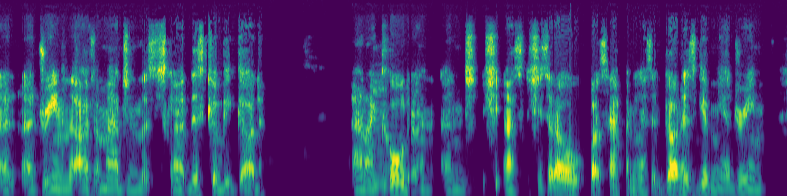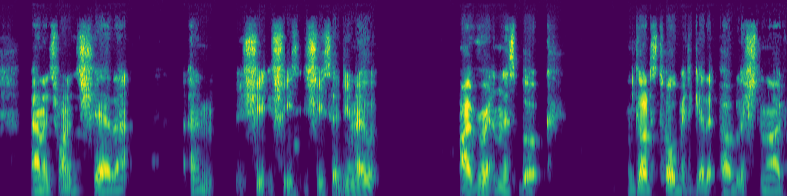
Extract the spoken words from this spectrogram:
a, a dream that I've imagined. This this could be God. And I mm. called her, and she asked, she said, "Oh, what's happening?" I said, "God has given me a dream, and I just wanted to share that." And she she she said, "You know, I've written this book. God's told me to get it published, and I've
